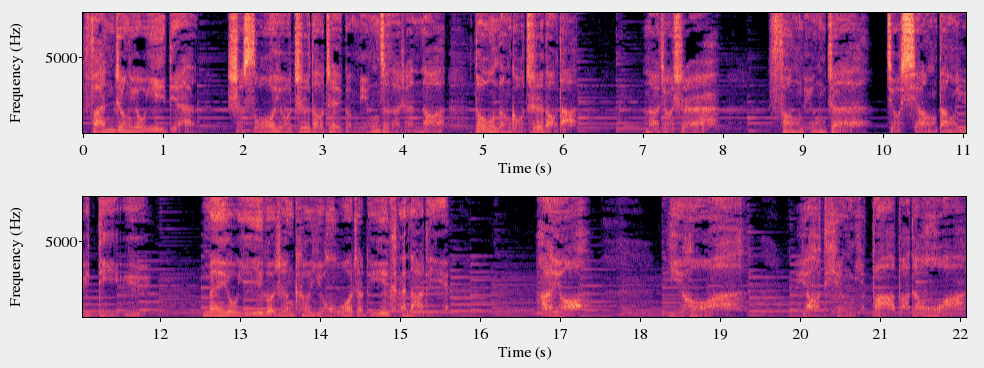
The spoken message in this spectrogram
反正有一点是，所有知道这个名字的人呢，都能够知道的，那就是风铃镇就相当于地狱。没有一个人可以活着离开那里。还有，以后啊，要听你爸爸的话，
